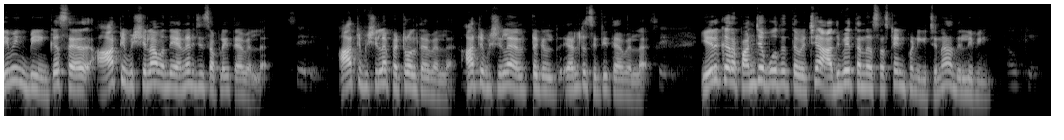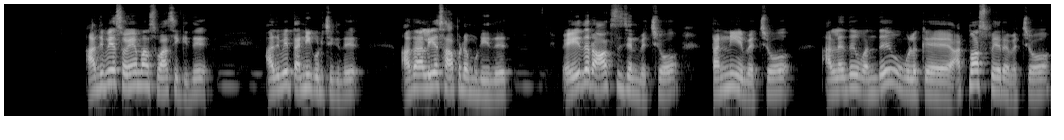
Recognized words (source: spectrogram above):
லிவிங் பீயிங்க்கு ஆர்டிஃபிஷியலாக வந்து எனர்ஜி சப்ளை தேவையில்லை. ஆர்டிஃபிஷியலாக பெட்ரோல் தேவையில்லை. ஆர்டிஃபிஷியலாக எலக்ட்ரிக்கல் எலக்ட்ரிசிட்டி தேவையில்லை. இருக்கிற பஞ்சபூதத்தை வச்சு அதுவே தன்னை சஸ்டெயின் பண்ணிக்கிச்சுன்னா அது லிவிங் அதுவே சுயமாக சுவாசிக்குது. அதுவே தண்ணி குடிச்சிக்குது. அதாலேயே சாப்பிட முடியுது. எதர் ஆக்சிஜன் வச்சோ தண்ணியை வச்சோ அல்லது வந்து உங்களுக்கு அட்மாஸ்பியரை வச்சோ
